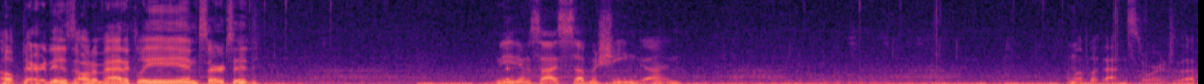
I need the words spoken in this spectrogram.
Oh, there it is, automatically inserted. Medium-sized submachine gun. I'm gonna put that in storage though.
